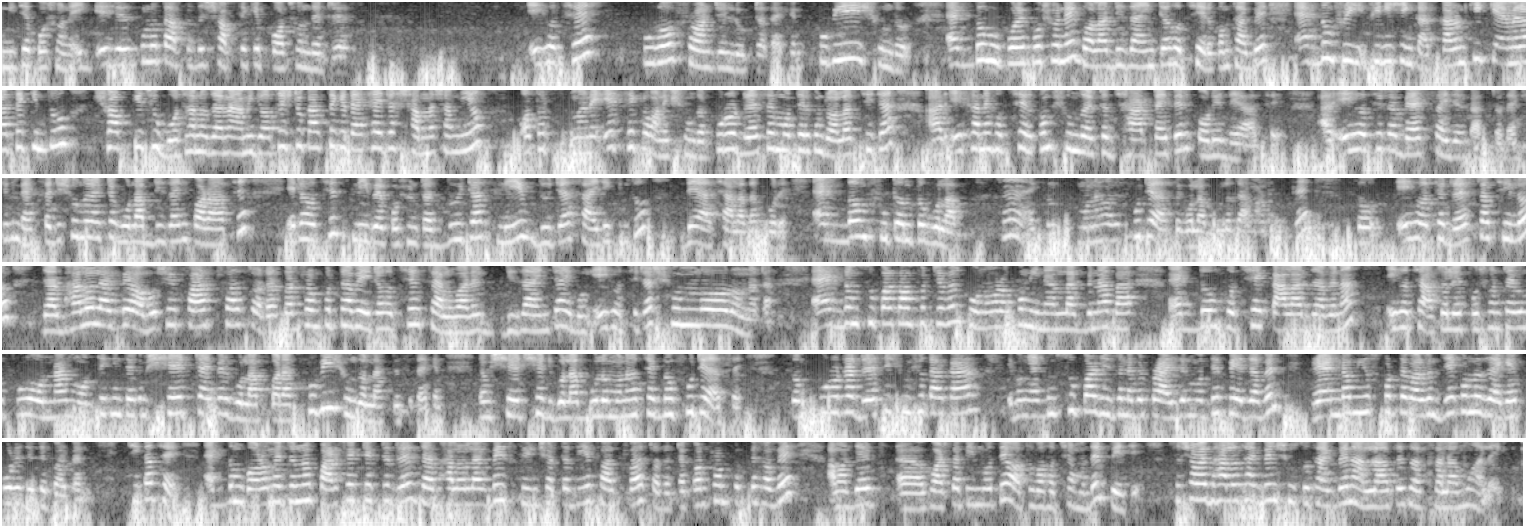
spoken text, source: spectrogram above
নিচে পোষণ। এই এই ড্রেসগুলো তো আপনাদের সব থেকে পছন্দের ড্রেস। এই হচ্ছে পুরো ফ্রন্টের লুকটা দেখেন, খুবই সুন্দর। একদম উপরে পোষণে গলার ডিজাইনটা হচ্ছে এরকম থাকবে, একদম ফ্রি ফিনিশিং কাজ। কারণ কি, ক্যামেরাতে কিন্তু সব কিছু বোঝানো যায় না। আমি যথেষ্ট কাছ থেকে দেখাই এটা সামনাসামনিও। অত মানে এর থেকে অনেক সুন্দর। পুরো ড্রেসের মধ্যে এরকম ডলার চিটা, আর এখানে হচ্ছে এরকম সুন্দর একটা ঝাড় টাইপের করে দেয়া আছে। আর এই হচ্ছে এটা ব্যাক সাইডের কাজটা দেখেন। ব্যাক সাইডে সুন্দর একটা গোলাপ ডিজাইন করা আছে। এটা হচ্ছে স্লিভের পোর্শনটা দুইটা স্লিভ, দুইটা সাইডে কিন্তু দেয়া আছে আলাদা করে। একদম ফুটন্ত গোলাপ। হ্যাঁ একদম মনে হয় ফুটে আছে গোলাপগুলো জামার মধ্যে। সো এই হচ্ছে ড্রেসটা ছিল। যার ভালো লাগবে অবশ্যই ফার্স্ট ফার্স্ট অর্ডার কনফার্ম করতে হবে। এটা হচ্ছে সালোয়ারের ডিজাইনটা এবং এই হচ্ছে এটা সুন্দর ওড়নাটা। একদম সুপার কমফোর্টেবল কোনো রকম ইনার লাগবে না বা একদম হচ্ছে কালার যাবে না। এই হচ্ছে আঁচলের পোষণটা এবং পুরো ওড়নার মধ্যে কিন্তু এরকম শেড টাইপের গোলাপ করা খুবই সুন্দর লাগতেছে, দেখেন। এবং শেড শেড গোলাপগুলো মনে হচ্ছে একদম ফুটে আছে। সো পুরোটা ড্রেসই সুসুতার কাজ এবং একদম সুপার রিজনেবল প্রাইসের মধ্যে পেয়ে যাবেন। র্যান্ডম ইউজ করতে পারবেন, যে কোনো জায়গায় পরে যেতে পারবেন। ঠিক আছে? একদম গরমের জন্য পারফেক্ট একটা ড্রেস যার ভালো লাগবে স্ক্রিনশটটা দিয়ে ফার্স্ট ফার্স্ট অর্ডারটা কনফার্ম করতে হবে আমাদের হোয়াটসঅ্যাপ ইমোতে অথবা হচ্ছে আমাদের পেজে সো সবাই ভালো থাকবেন, সুস্থ থাকবেন। আল্লাহ হাফেজ, আসসালামু আলাইকুম।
